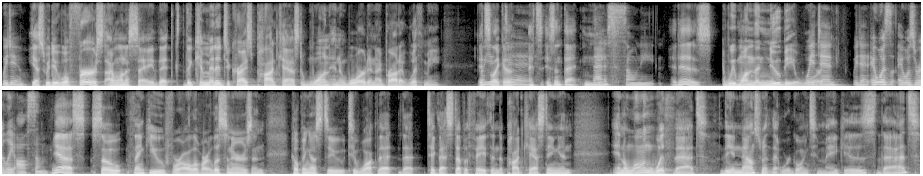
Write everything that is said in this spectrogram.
We do. Yes, we do. Well, first, I want to say that the Committed to Christ podcast won an award, and I brought it with me. Oh, it's Oh, like a, it's isn't that neat? That is so neat. it is. We won the newbie award. We did. We did. It was it was really awesome. Yes. So thank you for all of our listeners and helping us to to walk that that take that step of faith into podcasting and and along with that, the announcement that we're going to make is that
